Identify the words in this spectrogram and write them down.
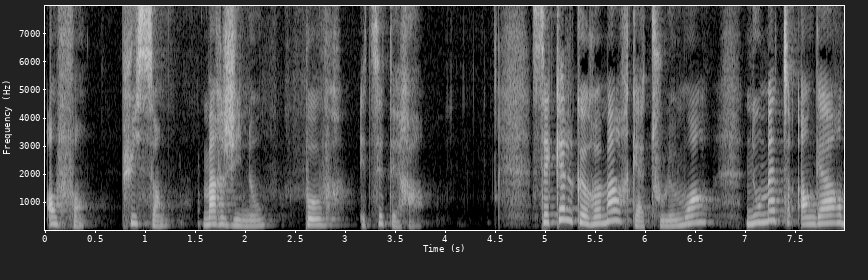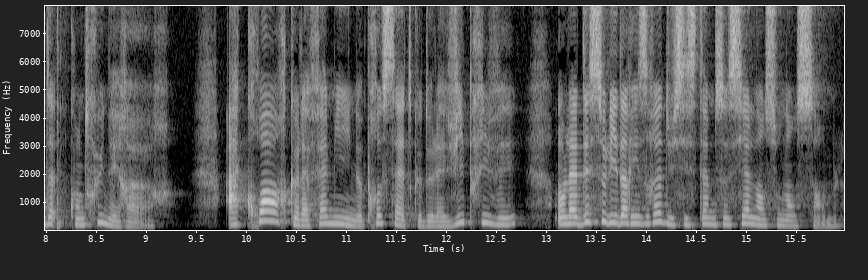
enfants, puissants, marginaux, pauvres, etc. Ces quelques remarques, à tout le moins, nous mettent en garde contre une erreur. À croire que la famille ne procède que de la vie privée, on la désolidariserait du système social dans son ensemble,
